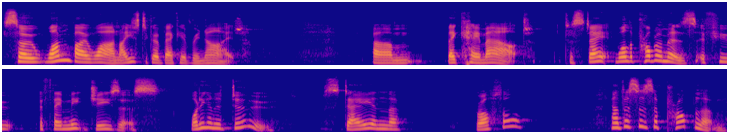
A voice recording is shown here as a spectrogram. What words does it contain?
So one by one, I used to go back every night. Um, they came out to stay. Well, the problem is, if you if they meet Jesus, what are you going to do? Stay in the brothel? Now, this is a problem.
